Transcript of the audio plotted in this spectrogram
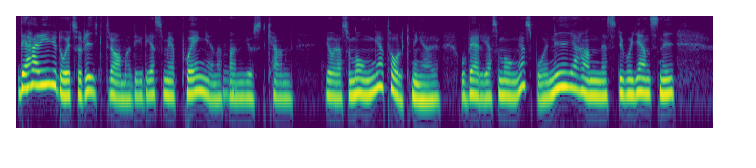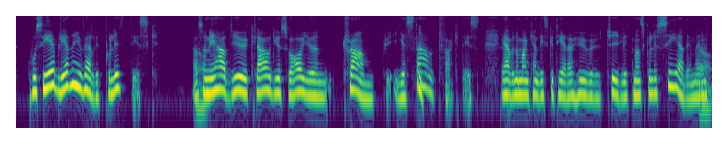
det här är ju då ett så rikt drama, det är ju det som är poängen, att mm. man just kan göra så många tolkningar och välja så många spår. Ni, Johannes, du och Jens, ni, hos er blev den ju väldigt politisk. Alltså ja. ni hade ju, Claudius var ju en Trump-gestalt faktiskt. Även om man kan diskutera hur tydligt man skulle se det. Men ja.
